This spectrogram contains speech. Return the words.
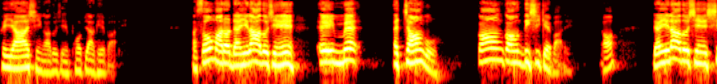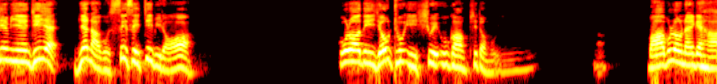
ဖျားရှင်ကဆိုရှင်ဖော်ပြခဲ့ပါတယ်အဆုံးမှာတော့ဒံယေလဆိုရှင်အိမ်မက်အကြောင်းကိုကောင်းကောင်းသိရှိခဲ့ပါတယ်နော်ဒံယေလဆိုရှင်ရှင်မြင်ကြီးရဲ့မျက်နာကိုစိတ်စိတ်ကြည့်ပြီးတော့ကိုတော်သည်ရုတ်ထုဤရွှေဥကောင်းဖြစ်တော်မူ၏နော် ဘာဘူးလုံနိုင်ငံဟာ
